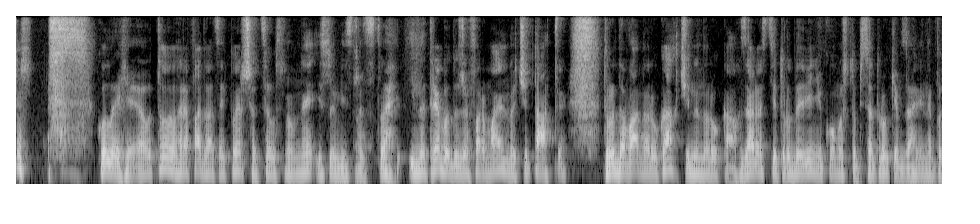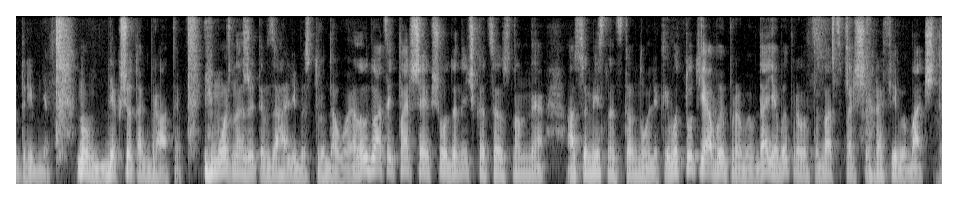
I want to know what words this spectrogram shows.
Колеги, ото графа 21 це основне і сумісництво. І не треба дуже формально читати трудова на руках чи не на руках. Зараз ці трудові нікому 150 років взагалі не потрібні. Ну, якщо так брати. І можна жити взагалі без трудової. Але у 21 якщо одиничка, це основне, а сумісництво нолік. І от тут я виправив, да, я виправив по 21 графі, ви бачите.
